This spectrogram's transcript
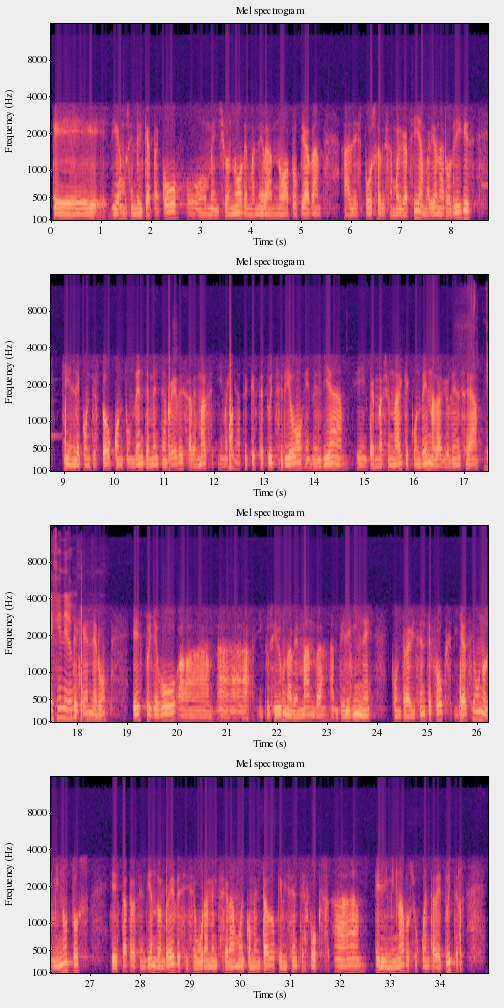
que digamos en el que atacó o mencionó de manera no apropiada a la esposa de Samuel García, Mariana Rodríguez, quien le contestó contundentemente en redes. Además, imagínate que este tuit se dio en el Día Internacional que condena la violencia de género. De género. Esto llevó a, a inclusive una demanda ante el INE contra Vicente Fox y hace unos minutos está trascendiendo en redes y seguramente será muy comentado que Vicente Fox ha eliminado su cuenta de Twitter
